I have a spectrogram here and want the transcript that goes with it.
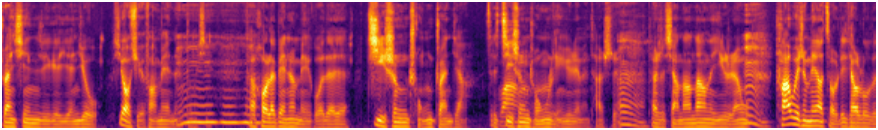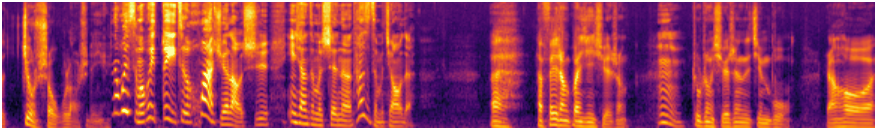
专心这个研究药学方面的东西，他后来变成美国的寄生虫专家，在寄生虫领域里面，他是他是响当当的一个人物。他为什么要走这条路的？就是受吴老师的影响。那为什么会对这个化学老师印象这么深呢？他是怎么教的？哎，他非常关心学生，嗯，注重学生的进步，然后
